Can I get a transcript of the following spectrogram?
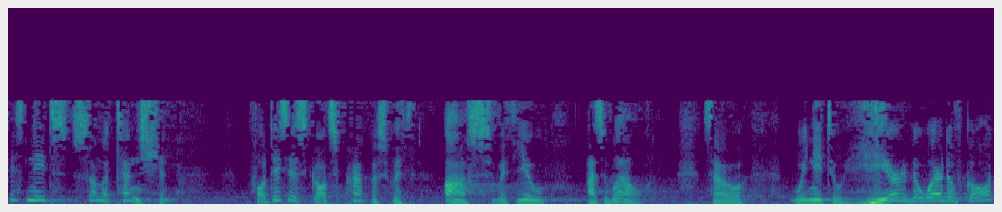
this needs some attention. For this is God's purpose with us, with you as well. So we need to hear the word of God.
